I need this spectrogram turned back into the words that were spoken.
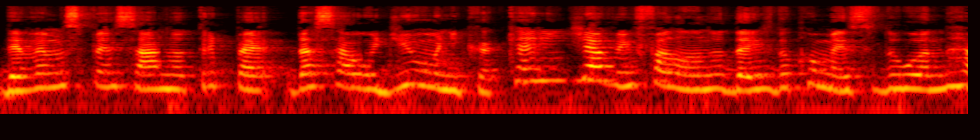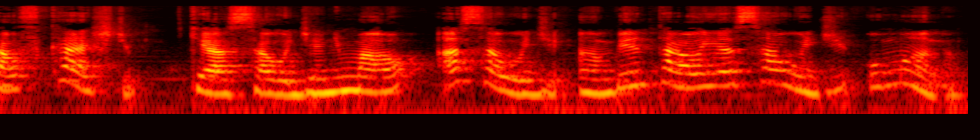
devemos pensar no tripé da saúde única, que a gente já vem falando desde o começo do One Health Cast, que é a saúde animal, a saúde ambiental e a saúde humana.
